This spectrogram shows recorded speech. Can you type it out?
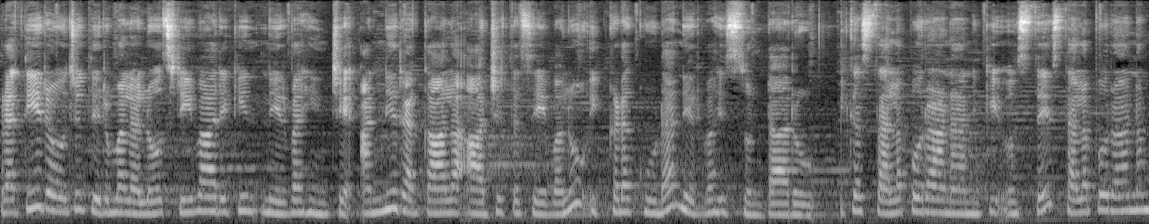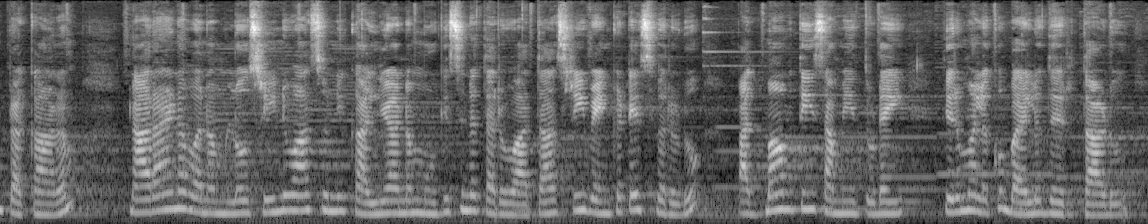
ప్రతిరోజు తిరుమలలో శ్రీవారికి నిర్వహించే అన్ని రకాల ఆర్జిత సేవలు ఇక్కడ కూడా నిర్వహిస్తుంటారు. ఇక స్థల పురాణానికి వస్తే స్థల పురాణం ప్రకారం నారాయణవనంలో శ్రీనివాసుని కళ్యాణం ముగిసిన తరువాత శ్రీ వెంకటేశ్వరుడు పద్మావతి సమేతుడై తిరుమలకు బయలుదేరుతాడు.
